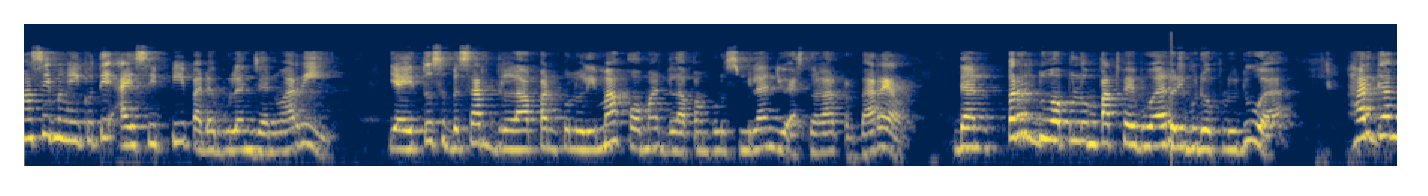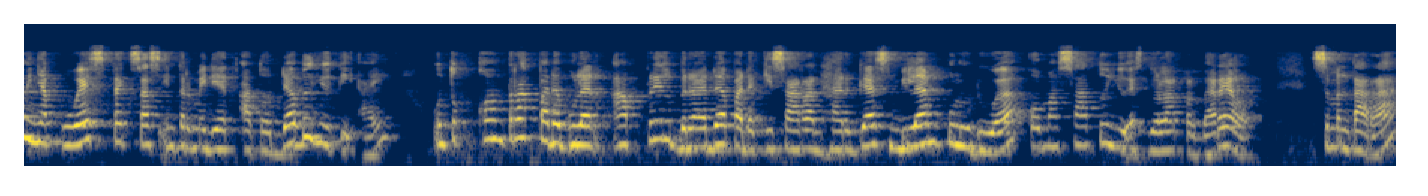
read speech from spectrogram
masih mengikuti ICP pada bulan Januari, yaitu sebesar 85,89 US dollar per barel. Dan per 24 Februari 2022, harga minyak West Texas Intermediate atau WTI untuk kontrak pada bulan April berada pada kisaran harga 92,1 US dollar per barel. Sementara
